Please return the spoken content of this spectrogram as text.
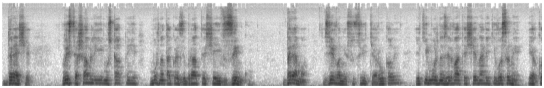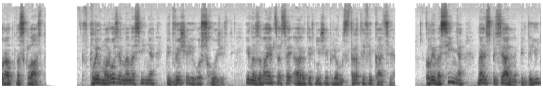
До речі, листя шаблії мускатної можна також зібрати ще й взимку. Беремо зірвані суцвіття руколи, які можна зірвати ще навіть і восени, і акуратно скласти. Вплив морозів на насіння підвищує його схожість. І називається цей агротехнічний прийом стратифікація, коли насіння навіть спеціально піддають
